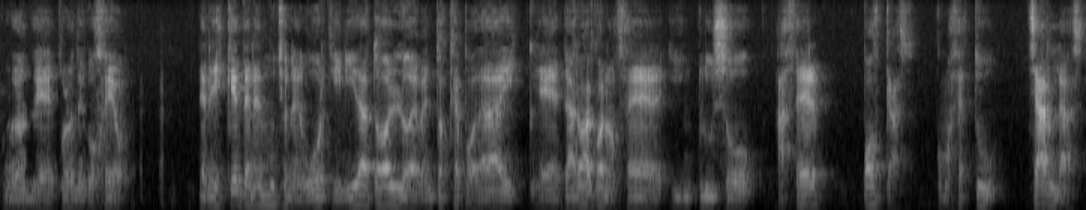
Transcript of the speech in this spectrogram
por donde, por donde cogeo. Tenéis que tener mucho networking, ir a todos los eventos que podáis, eh, daros a conocer, incluso hacer podcast, como haces tú, charlas.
